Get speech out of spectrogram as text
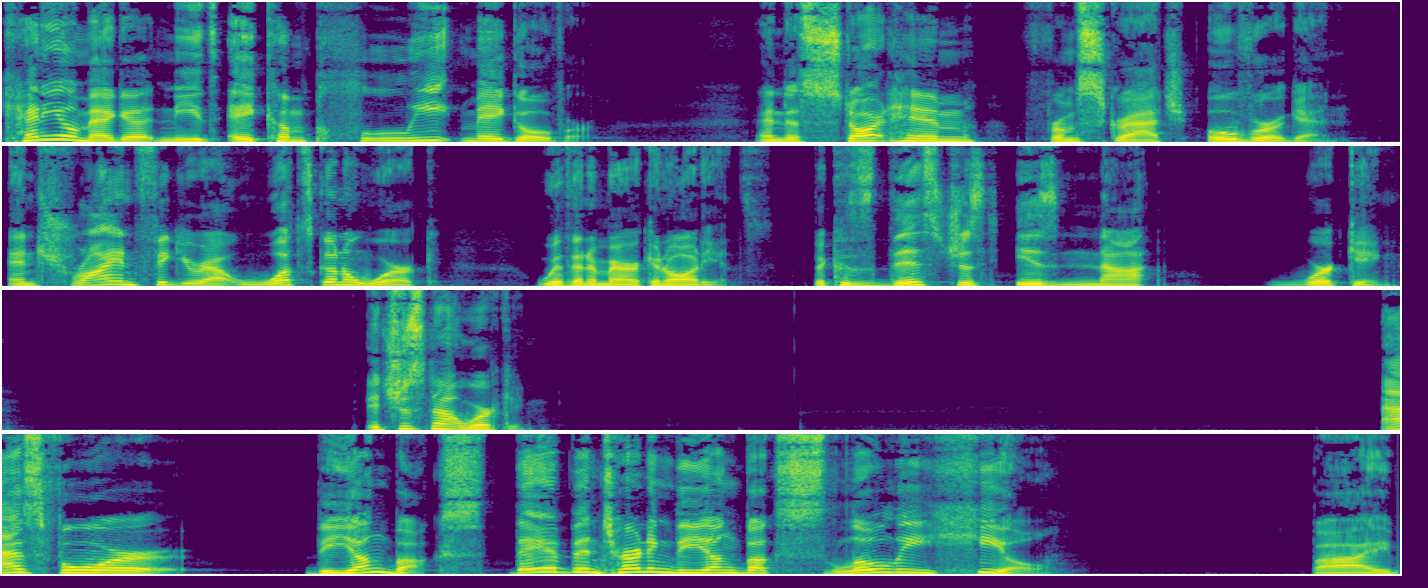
Kenny Omega needs a complete makeover. And to start him from scratch over again and try and figure out what's going to work with an American audience because this just is not working. It's just not working. As for the Young Bucks, they have been turning the Young Bucks slowly heel by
